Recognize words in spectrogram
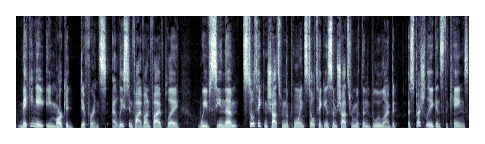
making a, a marked difference, at least in five on five play. We've seen them still taking shots from the point, still taking some shots from within the blue line, but especially against the Kings,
